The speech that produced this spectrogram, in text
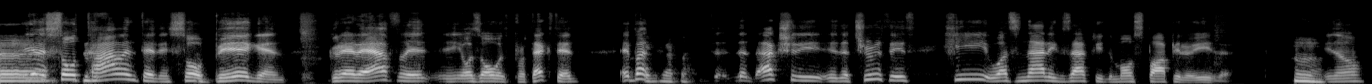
uh, yeah, so talented and so big and great athlete. He was always protected. Eh, But exactly. th- th- actually, the truth is, he was not exactly the most popular either. Hmm. you know.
